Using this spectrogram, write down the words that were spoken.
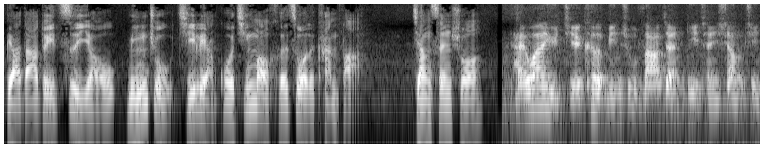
表达对自由、民主及两国经贸合作的看法。江森说。台湾与捷克民主发展历程相近，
